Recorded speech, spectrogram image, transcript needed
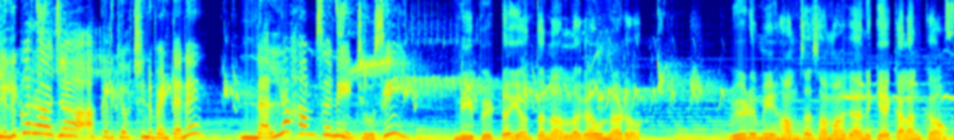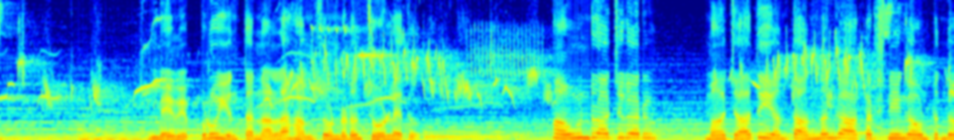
చిలుక రాజా అక్కడికి వచ్చిన వెంటనే నల్ల హంసని చూసి నీ బిడ్డ ఎంత నల్లగా ఉన్నాడో. వీడు మీ హంస సమాజానికే కలంకం. మేమెప్పుడూ ఇంత నల్ల హంస ఉండడం చూడలేదు. అవును రాజుగారు మా జాతి ఎంత అందంగా ఆకర్షణీయంగా ఉంటుందో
